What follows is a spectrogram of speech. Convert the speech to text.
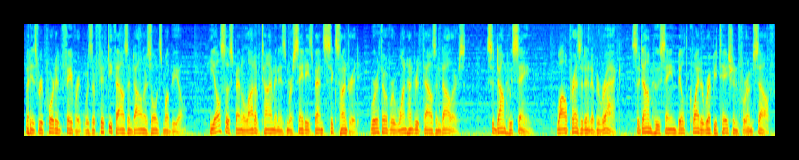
but his reported favorite was a $50,000 Oldsmobile. He also spent a lot of time in his Mercedes-Benz 600, worth over $100,000. Saddam Hussein. While president of Iraq, Saddam Hussein built quite a reputation for himself,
